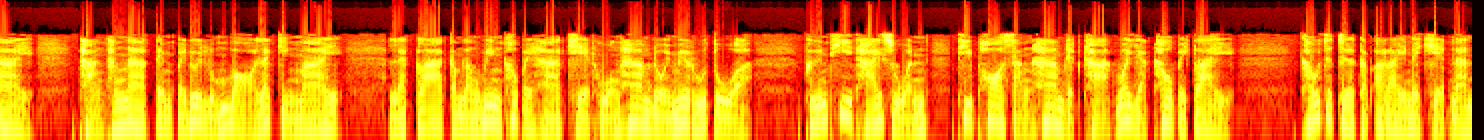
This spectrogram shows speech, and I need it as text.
ง่าย ทางทั้งหน้าเต็มไปด้วยหลุมบ่อและกิ่งไม้ และกล้ากำลังวิ่งเข้าไปหาเขตห่วงห้ามโดยไม่รู้ตัว พื้นที่ท้ายสวนที่พ่อสั่งห้ามเด็ดขาดว่าอย่าเข้าไปใกล้ เขาจะเจอกับอะไรในเขตนั้น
